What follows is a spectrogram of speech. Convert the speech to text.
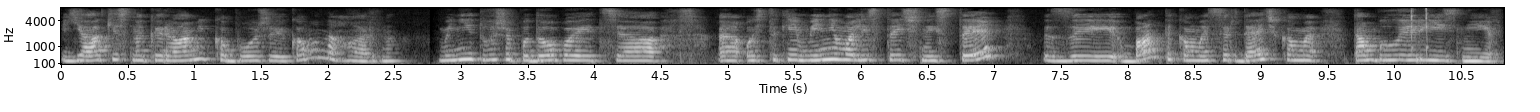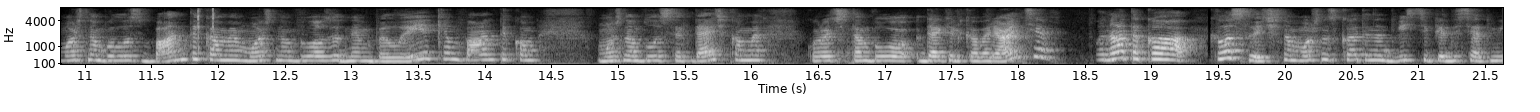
якісна кераміка, боже, яка вона гарна. Мені дуже подобається е, ось такий мінімалістичний стиль з бантиками, сердечками. Там були різні. Можна було з бантиками, можна було з одним великим бантиком, можна було з сердечками. Коротше, там було декілька варіантів. Вона така класична, можна сказати, на 250 мл.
